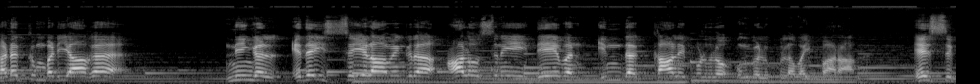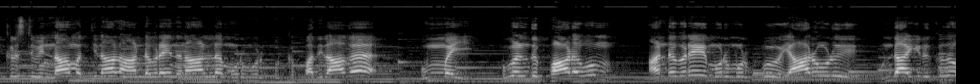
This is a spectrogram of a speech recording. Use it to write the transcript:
கடக்கும்படியாக நீங்கள் எதை செய்யலாம் என்கிற ஆலோசனையை தேவன் இந்த காலை பொழுதுல உங்களுக்குள்ள வைப்பாராக. இயேசு கிறிஸ்துவின் நாமத்தினால் ஆண்டவரே இந்த நாளில் முறுமுறுப்புக்கு பதிலாக உம்மை புகழ்ந்து பாடவும் ஆண்டவரே முறுமுறுப்பு யாரோடு உண்டாகி இருக்கிறதோ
